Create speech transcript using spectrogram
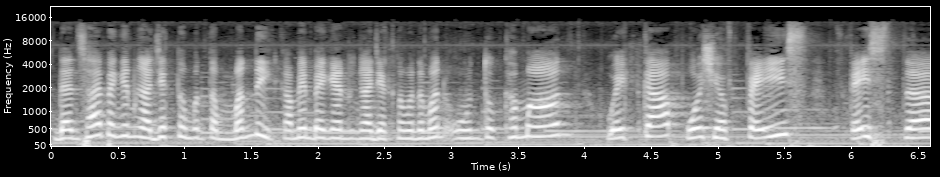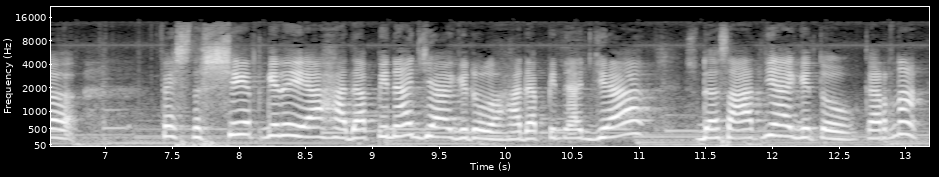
Dan saya pengen ngajak teman-teman nih kami pengen ngajak teman-teman untuk come on wake up wash your face face the face the shit gitu ya hadapin aja gitu loh hadapin aja sudah saatnya gitu. Karena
